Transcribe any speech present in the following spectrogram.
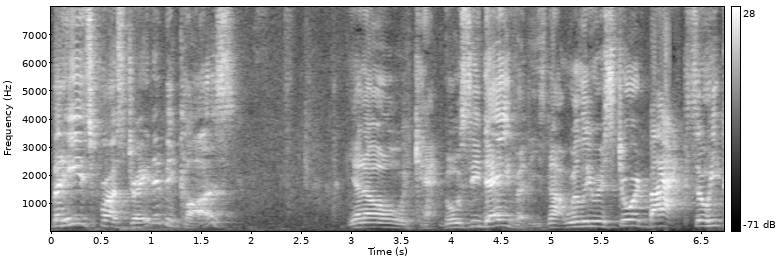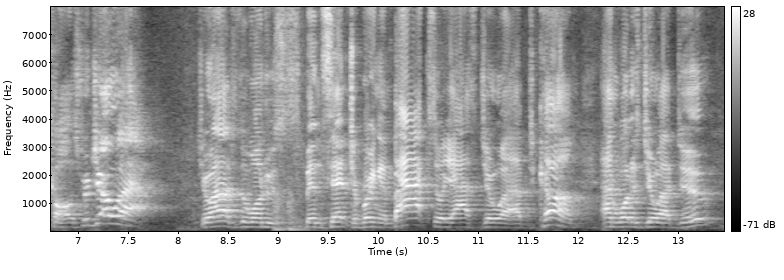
but he's frustrated because, you know, we can't go see David. He's not really restored back. So he calls for Joab. Joab's the one who's been sent to bring him back, so he asks Joab to come. And what does Joab do?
